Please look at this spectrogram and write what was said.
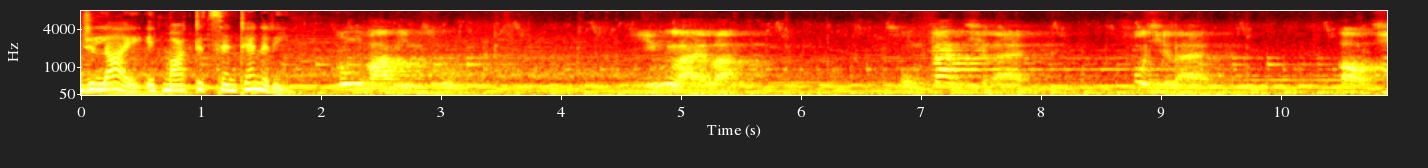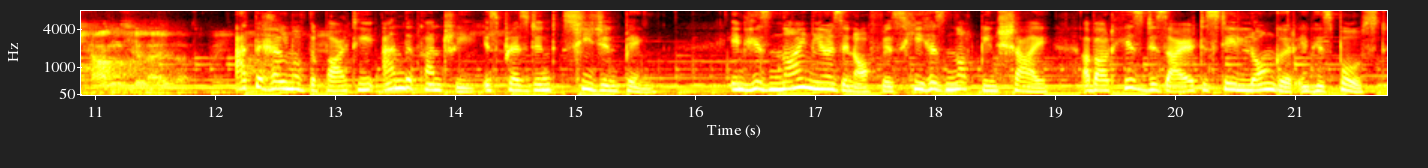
July, it marked its centenary. 中华民族迎来了从站起来、富起来到强起来的。 At the helm of the party and the country is President Xi Jinping. In his nine years in office, he has not been shy about his desire to stay longer in his post,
